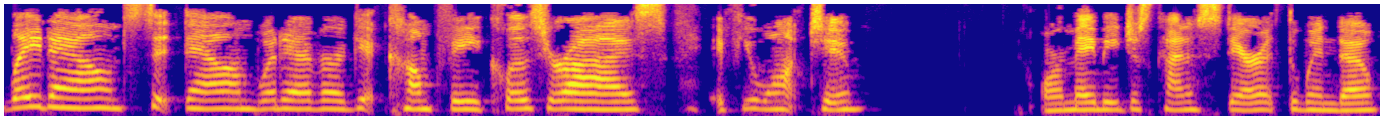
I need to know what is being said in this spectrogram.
lay down sit down whatever get comfy close your eyes if you want to or maybe just kind of stare at the window.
